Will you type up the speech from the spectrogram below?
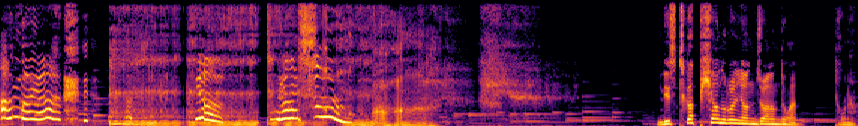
악마야. 야, 브람스. 리스트가 피아노를 연주하는 동안 더구나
